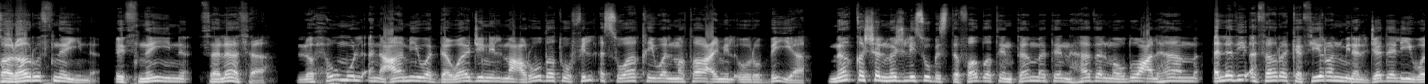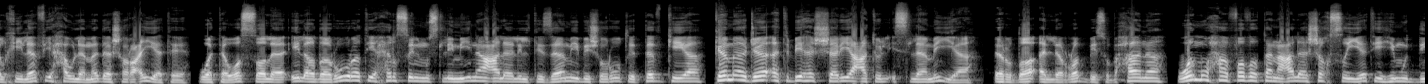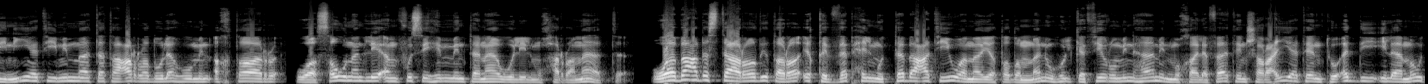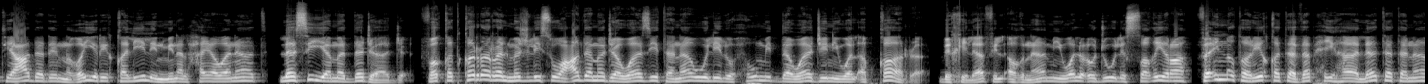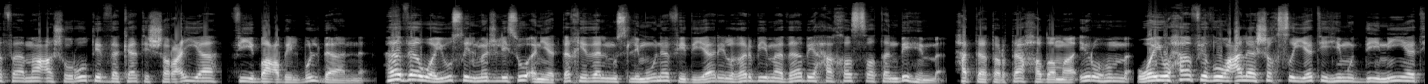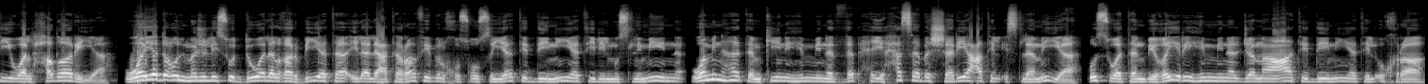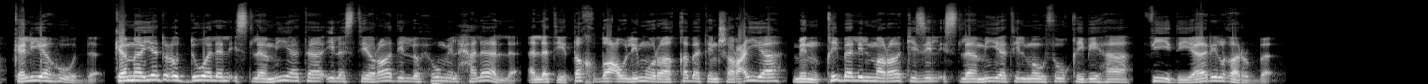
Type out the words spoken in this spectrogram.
قرار اثنين. اثنين ثلاثة. لحوم الأنعام والدواجن المعروضة في الأسواق والمطاعم الأوروبية. ناقش المجلس باستفاضة تامة هذا الموضوع الهام الذي أثار كثيرا من الجدل والخلاف حول مدى شرعيته، وتوصل إلى ضرورة حرص المسلمين على الالتزام بشروط التذكية كما جاءت بها الشريعة الإسلامية، إرضاء للرب سبحانه ومحافظة على شخصيتهم الدينية مما تتعرض له من أخطار وصونا لأنفسهم من تناول المحرمات. وبعد استعراض طرائق الذبح المتبعة وما يتضمنه الكثير منها من مخالفات شرعية تؤدي إلى موت عدد غير قليل من الحيوانات لا سيما الدجاج. فقد قرر المجلس عدم جواز تناول لحوم الدواجن والأبقار. بخلاف الأغنام والعجول الصغيرة فإن طريقة ذبحها لا تتنافى مع شروط الذكاه الشرعية في بعض البلدان. هذا ويوصي المجلس أن يتخذ المسلمون في ديار الغرب مذابح خاصة بهم حتى ترتاح ضمائرهم ويحافظوا على شخصيتهم الدينية والحضارية. ويدعو المجلس الدول الغربية إلى الاعتراف بالخصوصيات الدينية للمسلمين ومنها تمكينهم من الذبح حسب الشريعة الإسلامية أسوة بغيرهم من الجماعات الدينية الأخرى كاليهود. كما يدعو الدول الإسلامية إلى استيراد اللحوم الحلال التي تخضع لمراقبة شرعية من قبل المراكز الإسلامية الموثوق بها في ديار الغرب.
